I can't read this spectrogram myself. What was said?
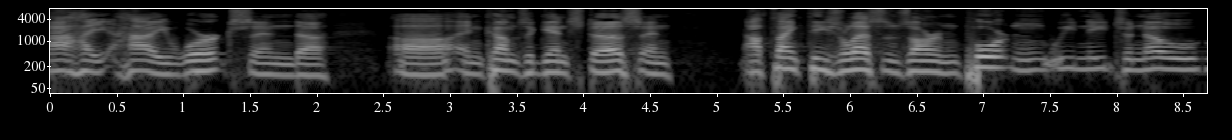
he, how he works and uh, uh, and comes against us. And I think these lessons are important. We need to know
